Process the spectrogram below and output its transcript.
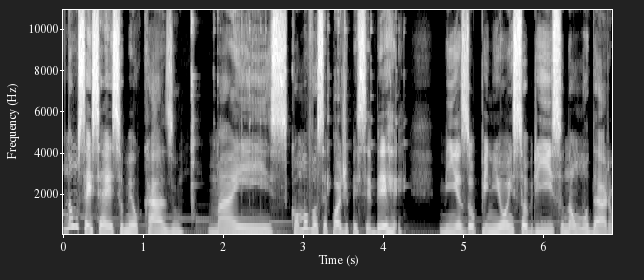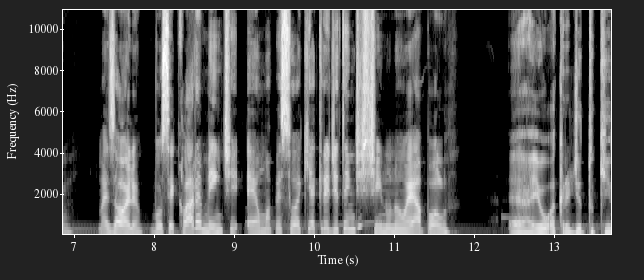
não sei se é esse o meu caso, mas como você pode perceber, minhas opiniões sobre isso não mudaram. Mas olha, você claramente é uma pessoa que acredita em destino, não é, Apolo? É, eu acredito que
